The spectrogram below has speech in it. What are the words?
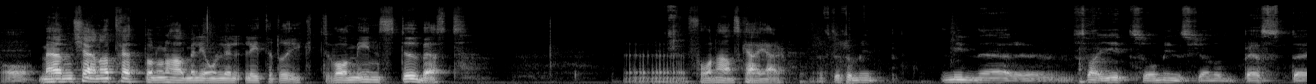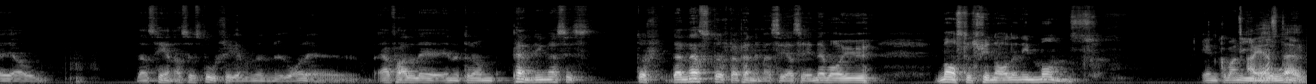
Ja. Men tjänar 13,5 miljoner lite drygt. Vad minns du bäst? Eh, från hans karriär. Eftersom mitt minne är eh, svajigt så minns jag nog bäst det jag den senaste storsegern, om det nu var det. I alla fall en av de penningmässigt största, den näst största penningmässiga serien. Det var ju Mastersfinalen i Mons. 1,9 ja, miljoner.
